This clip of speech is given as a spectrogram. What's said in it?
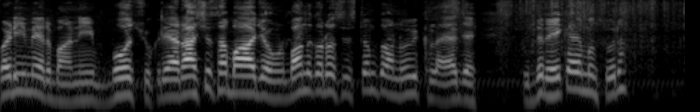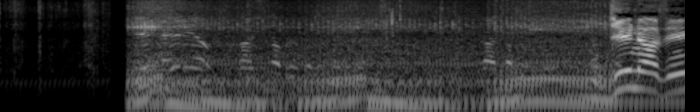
बड़ी मेहरबानी बहुत शुक्रिया। राशिद साहब आ जाओ बंद करो सिस्टम तो भी खिलाया जाए। इधर एक है मंसूर। जी नाजी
